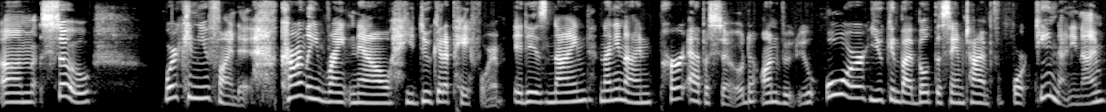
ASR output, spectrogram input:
Um so where can you find it? Currently, right now, you do get to pay for it. It is $9.99 per episode on Vudu, or you can buy both the same time for $14.99.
